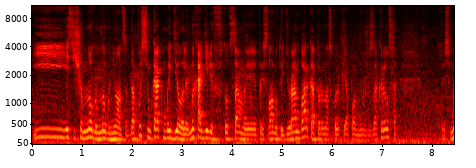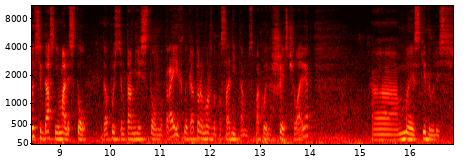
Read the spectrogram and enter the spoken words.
И есть еще много-много нюансов. Допустим, как мы делали, мы ходили в тот самый пресловутый дюран-бар, который, насколько я помню, уже закрылся. То есть мы всегда снимали стол. Допустим, там есть стол на троих, на который можно посадить там спокойно 6 человек. А, мы скидывались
